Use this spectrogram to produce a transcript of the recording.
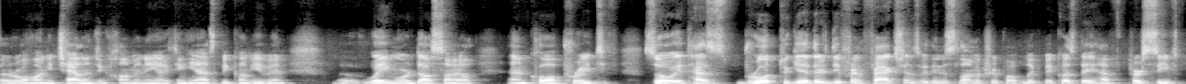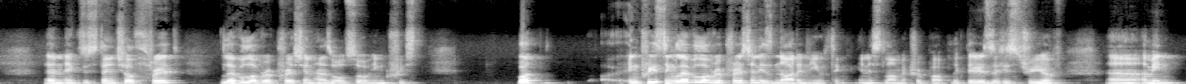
Rouhani challenging Khamenei. I think he has become even uh, way more docile and cooperative. So it has brought together different factions within Islamic Republic because they have perceived an existential threat. Level of repression has also increased. But increasing level of repression is not a new thing in Islamic Republic. There is a history of, uh, I mean,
